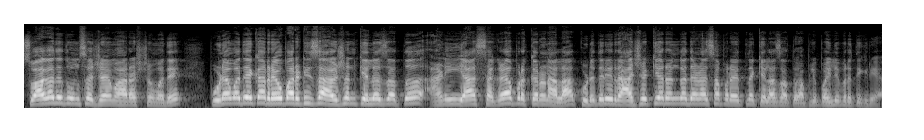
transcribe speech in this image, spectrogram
स्वागत आहे तुमचं जय महाराष्ट्रमध्ये. पुण्यामध्ये एका रेव पार्टीचं आयोजन केलं जातं आणि या सगळ्या प्रकरणाला कुठेतरी राजकीय रंग देण्याचा प्रयत्न केला जातोय. आपली पहिली प्रतिक्रिया.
